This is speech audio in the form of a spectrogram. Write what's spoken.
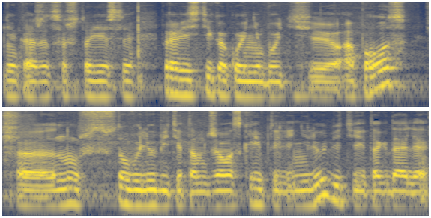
Мне кажется, что если провести какой-нибудь э, опрос, ну, что вы любите, там, JavaScript или не любите и так далее,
